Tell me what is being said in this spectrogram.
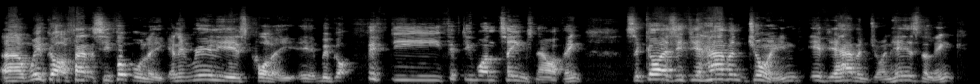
Uh, we've got a fantasy football league, and it really is quality. It, we've got 50, 51 teams now, I think. So, guys, if you haven't joined, if you haven't joined, here's the link.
